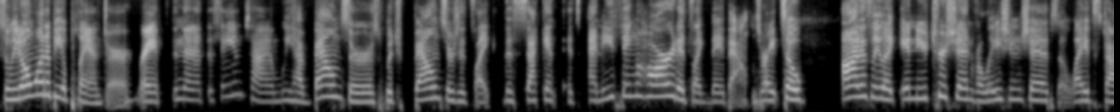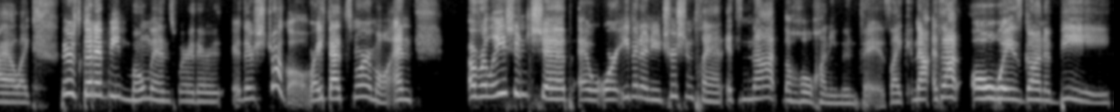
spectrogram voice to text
So we don't want to be a planter, right? And then at the same time, we have bouncers, which bouncers, it's like the second it's anything hard, it's like they bounce, right? So honestly like in nutrition relationships and lifestyle like there's going to be moments where there there's struggle right? That's normal. And a relationship eh, or even a nutrition plan it's not the whole honeymoon phase. Like not it's not always going to be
